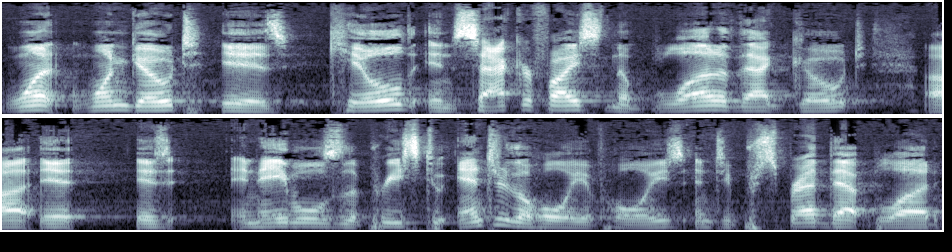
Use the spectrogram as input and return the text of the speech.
One, one goat is killed and sacrificed, and the blood of that goat uh, it is enables the priest to enter the Holy of Holies and to spread that blood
